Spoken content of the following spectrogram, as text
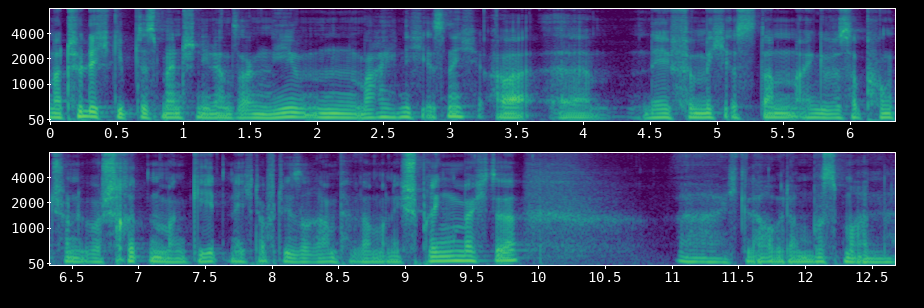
Natürlich gibt es Menschen, die dann sagen, nee, hm, mache ich nicht, ist nicht. Aber äh, nee, für mich ist dann ein gewisser Punkt schon überschritten. Man geht nicht auf diese Rampe, wenn man nicht springen möchte. Äh, ich glaube, da muss man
